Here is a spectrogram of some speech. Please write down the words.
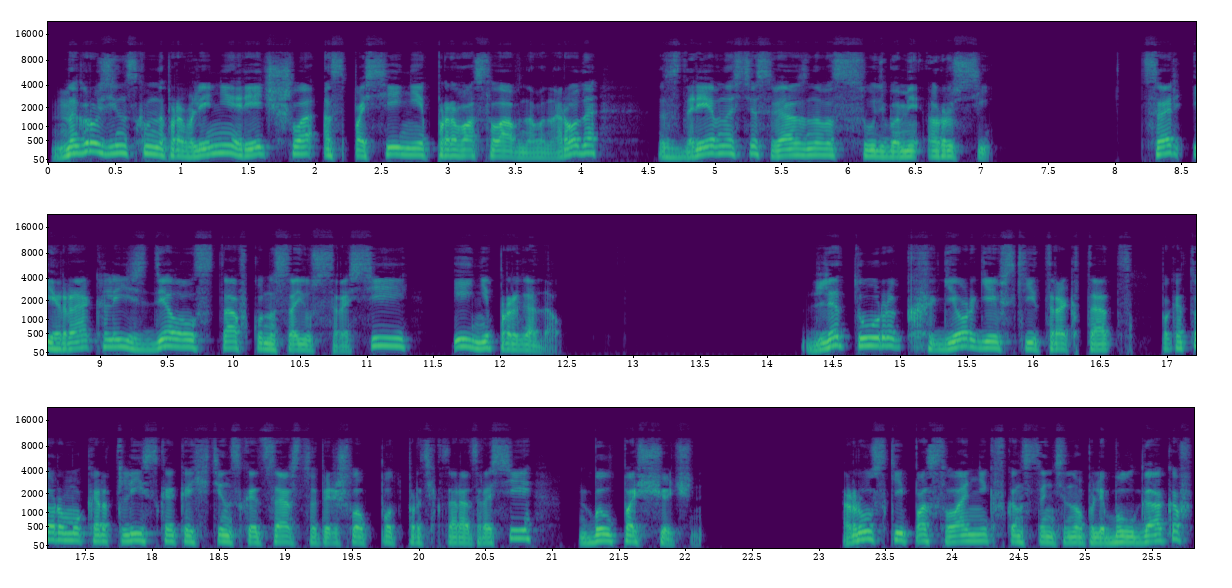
На грузинском направлении речь шла о спасении православного народа с древности связанного с судьбами Руси царь Ираклий сделал ставку на союз с Россией и не прогадал. Для турок Георгиевский трактат, по которому Картлийско-Кахетинское царство перешло под протекторат России, был пощечен. Русский посланник в Константинополе Булгаков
